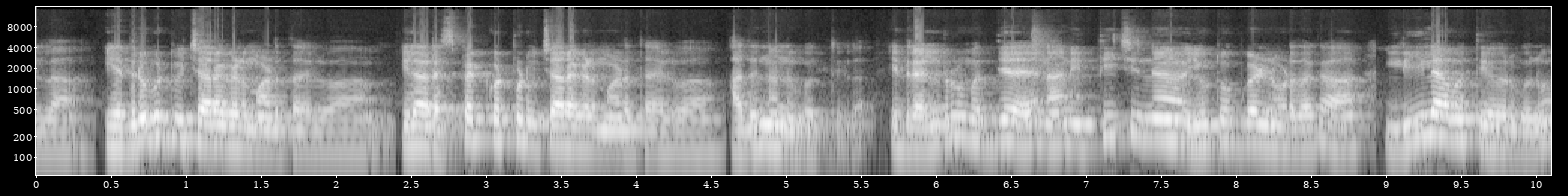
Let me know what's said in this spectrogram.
ಇಲ್ಲ. ಎದುರುಬಿಟ್ಟು ವಿಚಾರಗಳು ಮಾಡ್ತಾ ಇಲ್ವಾ? ಇಲ್ಲ ರೆಸ್ಪೆಕ್ಟ್ ಕೊಟ್ಬಿಟ್ಟು ವಿಚಾರಗಳು ಮಾಡ್ತಾ ಇಲ್ವಾ? ಅದನ್ನ ನನಗೆ ಗೊತ್ತಿಲ್ಲ. ಇದ್ರೆಲ್ಲರೂ ಮಧ್ಯೆ ನಾನು ಇತ್ತೀಚಿನ ಯೂಟ್ಯೂಬ್ಗಳು ನೋಡಿದಾಗ ಲೀಲಾವತಿ ಅವ್ರಿಗೂ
